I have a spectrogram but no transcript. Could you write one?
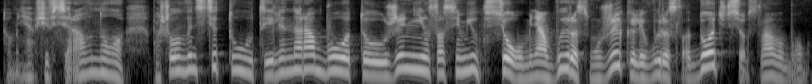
то мне вообще все равно. Пошел в институт или на работу, женился, семью, все, у меня вырос мужик или выросла дочь, все, слава богу.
